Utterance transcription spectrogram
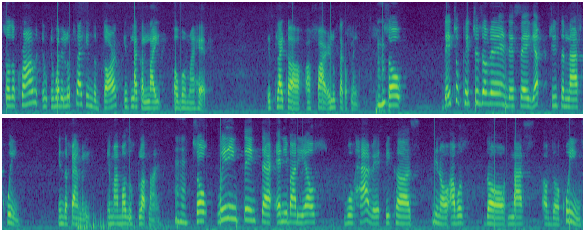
So the crown, it- what it looks like in the dark, is like a light over my head. It's like a, a fire. It looks like a flame. So they took pictures of it and they say, "Yep, she's the last queen in the family, in my mother's bloodline." Mhm. So we didn't think that anybody else will have it because you know I was the last of the queens.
